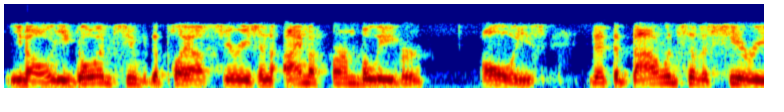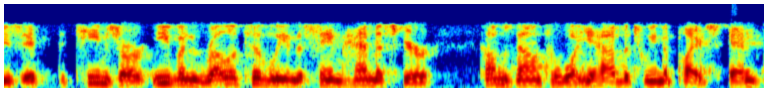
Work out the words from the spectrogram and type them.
you know, you go into the playoff series, and I'm a firm believer always that the balance of a series, if the teams are even relatively in the same hemisphere, comes down to what you have between the pipes. And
